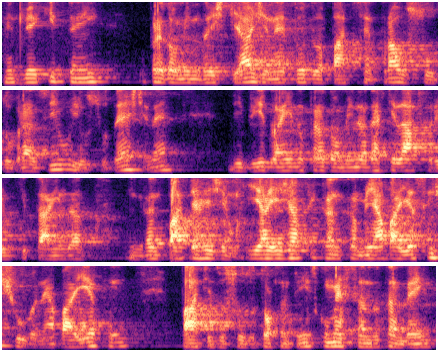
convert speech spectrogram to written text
a gente vê que tem predomínio da estiagem, né, toda a parte central, sul do Brasil e o sudeste, né, devido aí no predomínio daquele ar frio que está ainda em grande parte da região. E aí já ficando também a Bahia sem chuva, né, a Bahia com parte do sul do Tocantins começando também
